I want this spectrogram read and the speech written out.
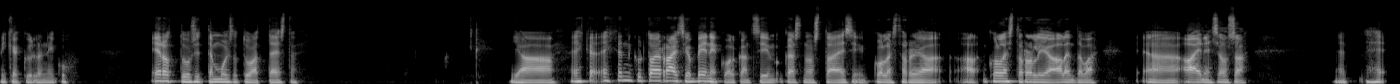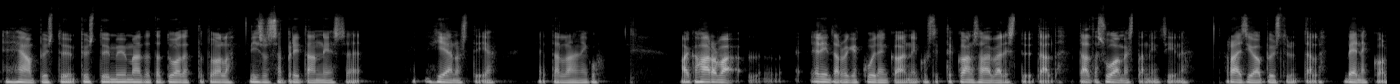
mikä kyllä niin kuin erottuu sitten muista tuotteista – ja ehkä, ehkä niin kuin toi Raisio Benecol kanssa nostaa esiin kolesterolia, kolesterolia alentava ää, ainesosa. Et he, he on pystyy, pystyy myymään tätä tuotetta tuolla Isossa Britanniassa hienosti ja, ja tällainen niin kuin, aika harva elintarvike kuitenkaan niin kuin sitten kansainvälistyy täältä, täältä Suomesta, niin siinä Raisio on pystynyt tällä Benecol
